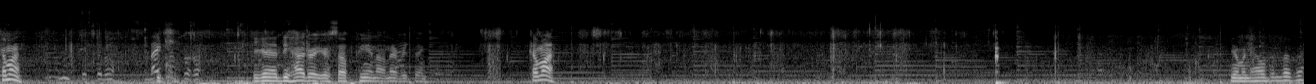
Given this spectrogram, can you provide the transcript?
Come on. Totoro. Bye, Totoro. You're gonna dehydrate yourself peeing on everything. Come on. You want me to hold it, Bebe?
